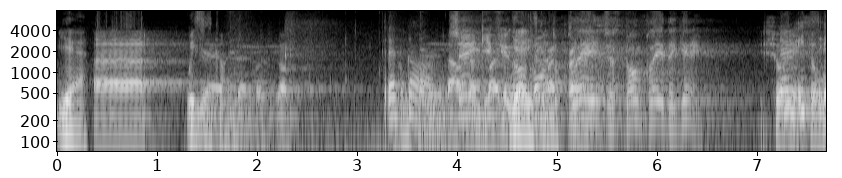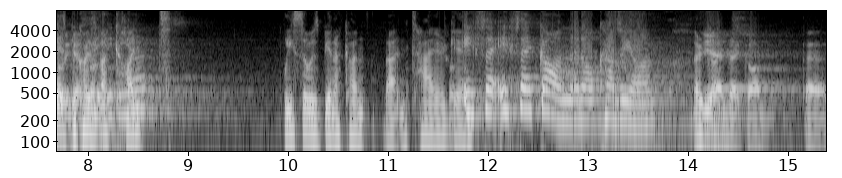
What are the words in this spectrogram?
Yeah, Uh, Lisa's yeah, gone. They're both gone. I'm sorry Shane, if you Yeah, don't he's want gone. to play, just don't play the game. Sure No, it's- it's want to it's get because of a cunt. Lisa was being a cunt that entire game. If they're, if they're gone, then I'll carry on. They're Yeah, gone. they're gone. They're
